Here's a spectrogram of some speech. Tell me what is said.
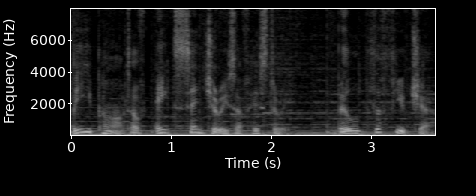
Be part of eight centuries of history. Build the future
